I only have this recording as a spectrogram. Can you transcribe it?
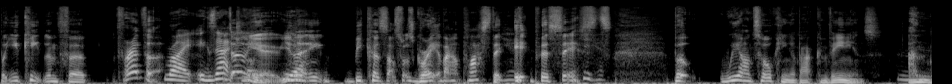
But you keep them for forever, right? Exactly, don't you? you yeah. know, because that's what's great about plastic; yeah. it persists. Yeah. But we are talking about convenience, mm. and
